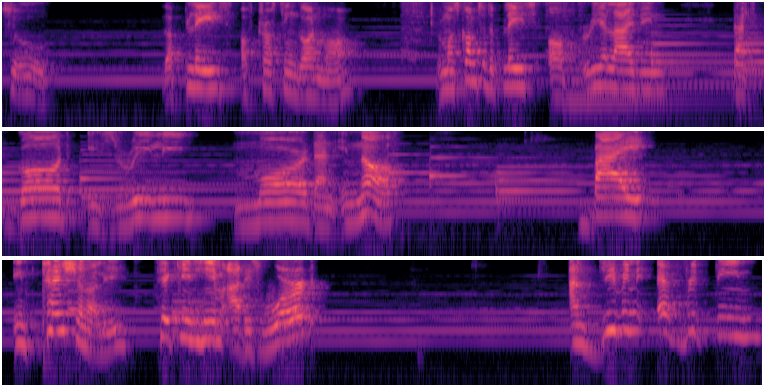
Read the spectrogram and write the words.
to the place of trusting God more. We must come to the place of realizing that God is really more than enough by intentionally taking him at his word and giving everything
